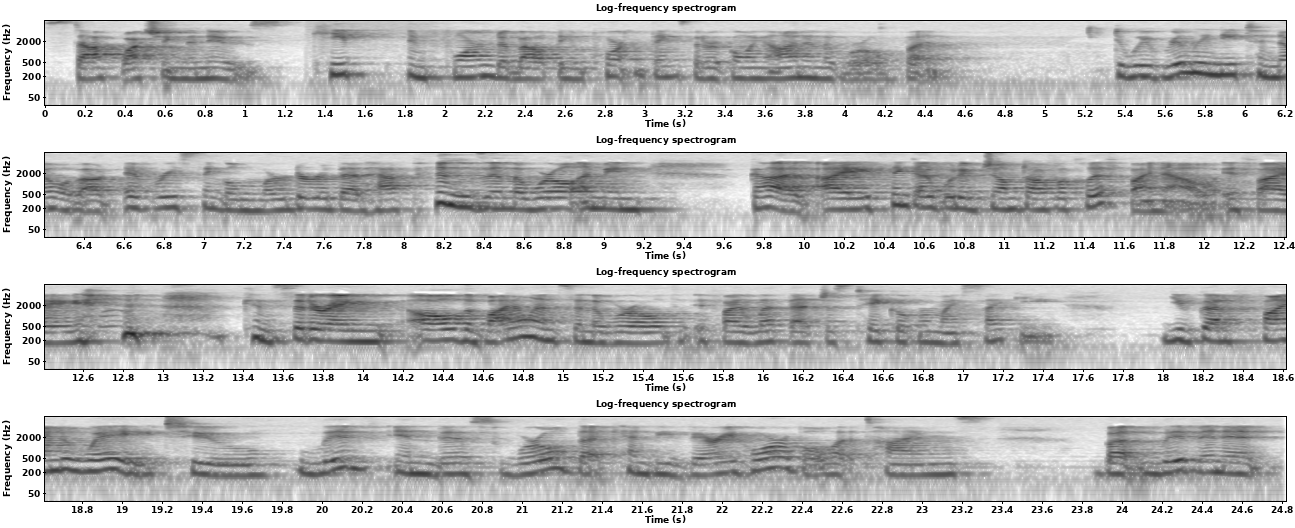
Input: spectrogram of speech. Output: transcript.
stop watching the news. Keep informed about the important things that are going on in the world, but do we really need to know about every single murder that happens in the world? I mean, God, I think I would have jumped off a cliff by now if I, considering all the violence in the world, if I let that just take over my psyche. You've got to find a way to live in this world that can be very horrible at times, but live in it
